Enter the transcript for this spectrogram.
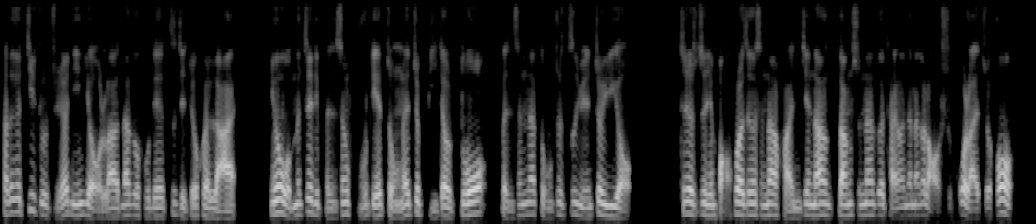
它这个记住，只要你有了，那个蝴蝶自己就会来。因为我们这里本身蝴蝶种类就比较多，本身呢种子资源就有，这就之前保护了这个生态环境。然后当时那个台湾的那个老师过来之后，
